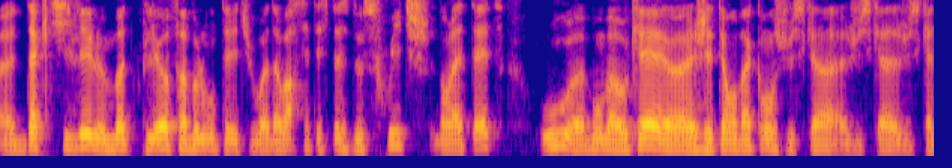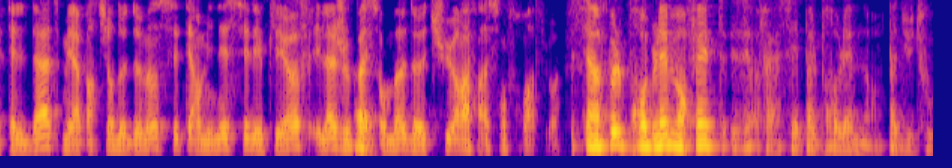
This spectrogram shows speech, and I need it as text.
euh, d'activer le mode playoff à volonté, tu vois, d'avoir cette espèce de switch dans la tête où euh, bon bah ok euh, j'étais en vacances jusqu'à jusqu'à jusqu'à telle date mais à partir de demain c'est terminé c'est les playoffs et là je passe ouais. en mode tueur à, à sang froid tu vois. C'est un peu le problème en fait enfin c'est pas le problème non pas du tout.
